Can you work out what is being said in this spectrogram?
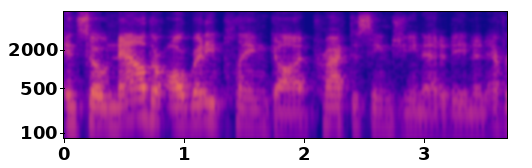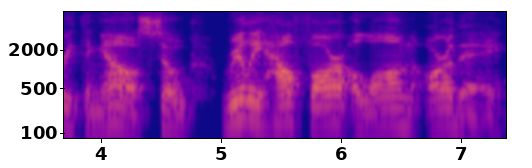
And so now they're already playing God, practicing gene editing and everything else. So, really, how far along are they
